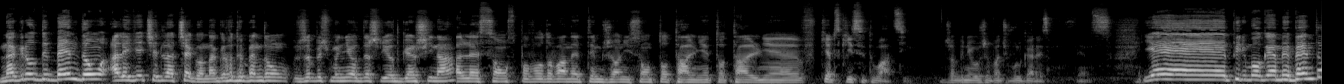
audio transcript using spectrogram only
nagrody będą, ale wiecie dlaczego? Nagrody będą, żebyśmy nie odeszli od Genshina, ale są spowodowane tym, że oni są totalnie, totalnie w kiepskiej sytuacji żeby nie używać wulgaryzmów, więc jeee, primogemy będą?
